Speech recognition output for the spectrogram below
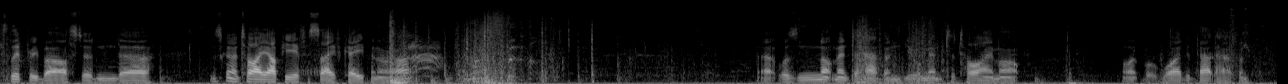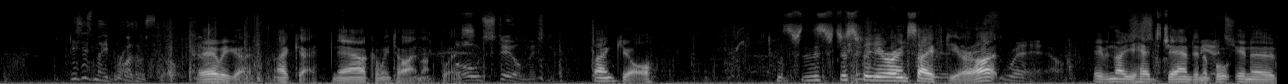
slippery bastard, and uh, I'm just going to tie you up here for safekeeping, alright? That was not meant to happen. You were meant to tie him up. What, but why did that happen? This is my brother's store. There we go. Okay, now can we tie him up, please? Hold still, mister. Thank you. This, this is just for your own safety, alright? Even though your head's jammed in a book in a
